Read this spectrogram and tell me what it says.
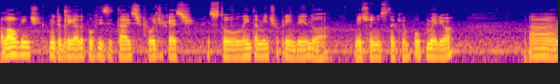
Olá, ouvinte. Muito obrigado por visitar este podcast. Estou lentamente aprendendo a mexer nisso daqui um pouco melhor. Ah,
